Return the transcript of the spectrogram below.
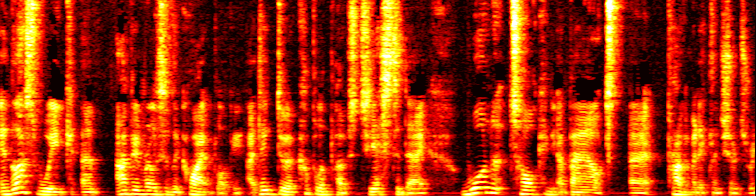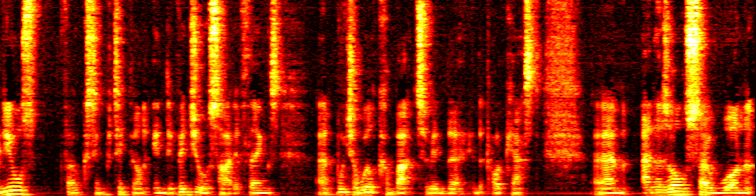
in the last week, um, I've been relatively quiet blogging. I did do a couple of posts yesterday, one talking about uh, private medical insurance renewals, focusing particularly on individual side of things, uh, which I will come back to in the in the podcast. Um, and there's also one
